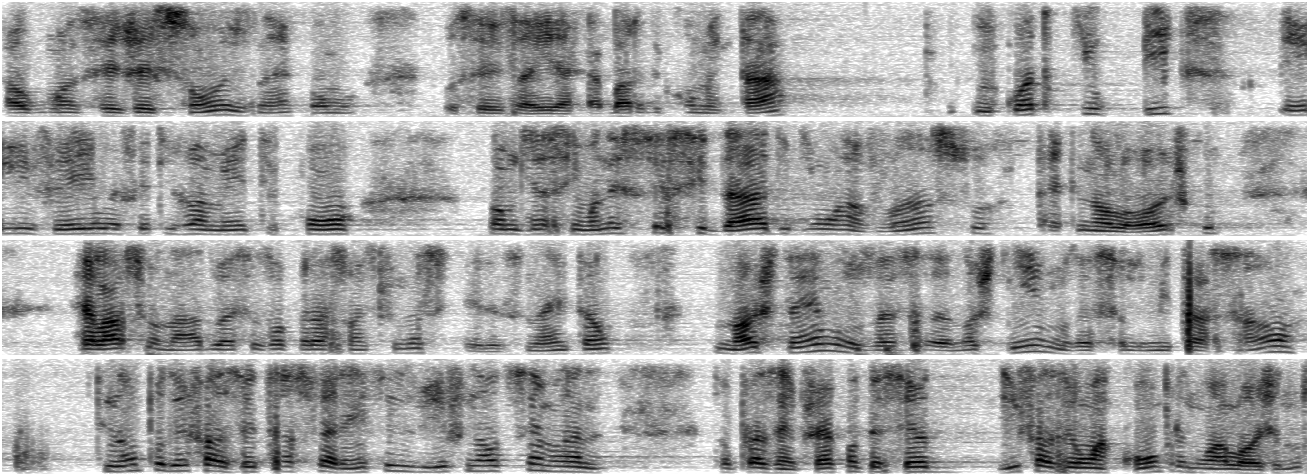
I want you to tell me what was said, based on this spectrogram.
algumas rejeições, né? como vocês aí acabaram de comentar, enquanto que o PIX, ele veio efetivamente com, vamos dizer assim, uma necessidade de um avanço tecnológico relacionado a essas operações financeiras. Né? Então, nós temos essa, nós tínhamos essa limitação de não poder fazer transferências via final de semana. Então, por exemplo, já aconteceu de fazer uma compra numa loja no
